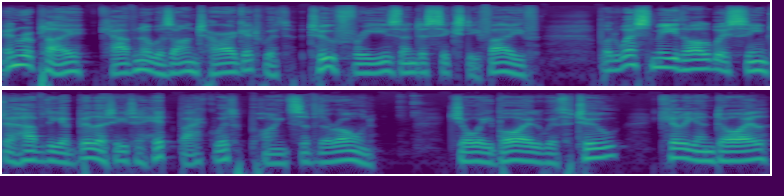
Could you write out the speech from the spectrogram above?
In reply, Kavanagh was on target with two frees and a 65, but Westmeath always seemed to have the ability to hit back with points of their own. Joey Boyle with two, Killian Doyle,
